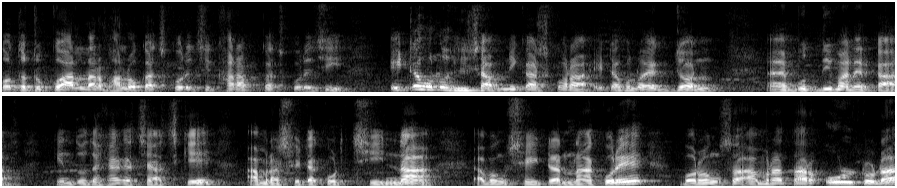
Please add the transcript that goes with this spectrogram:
কতটুকু আল্লাহর ভালো কাজ করেছি, খারাপ কাজ করেছি, এটা হলো হিসাব নিকাশ করা, এটা হলো একজন বুদ্ধিমানের কাজ। কিন্তু দেখা গেছে আজকে আমরা সেটা করছি না এবং সেইটা না করে বরংস আমরা তার উল্টোটা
